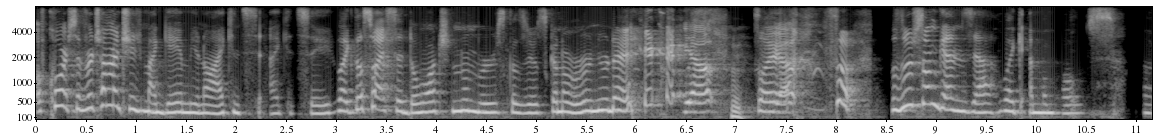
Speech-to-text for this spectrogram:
of course, every time I change my game, you know, I can see, I can see. Like that's why I said don't watch the numbers because it's gonna ruin your day. Yep. so yeah. So but there's some games, yeah, like MMOs, uh,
